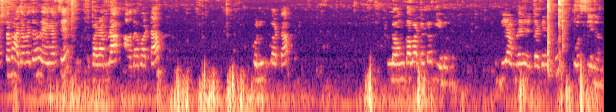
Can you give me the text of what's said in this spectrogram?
পেঁয়াজটা ভাজা ভাজা হয়ে গেছে। এবার আমরা আদা বাটা, হলুদ বাটা, লঙ্কা বাটাটা দিয়ে দেবো। দিয়ে আমরা এটাকে একটু কষিয়ে নেব।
